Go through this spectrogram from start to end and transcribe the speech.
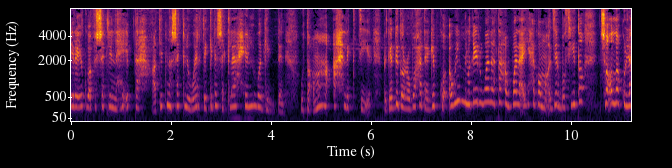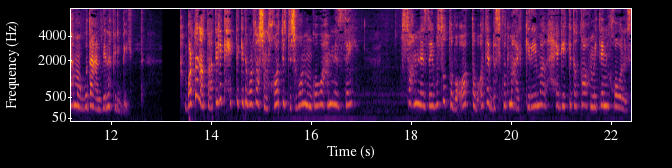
إيه رايكم بقى في الشكل النهائي بتاعها عطتنا شكل ورده كده شكلها حلوة جدا وطعمها أحلى كتير. بجد جربوها هتعجبكم قوي من غير ولا تعب ولا أي حاجة ومقادير بسيطة إن شاء الله كلها موجودة عندنا في البيت. برضه أنا قطعت لك حتة كده برضه عشان خاطر تشوفوها من جوه عاملة إزاي؟ بصوا عاملة إزاي؟ بصوا الطبقات طبقات البسكوت مع الكريمة حاجة كده طعم تاني خالص.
